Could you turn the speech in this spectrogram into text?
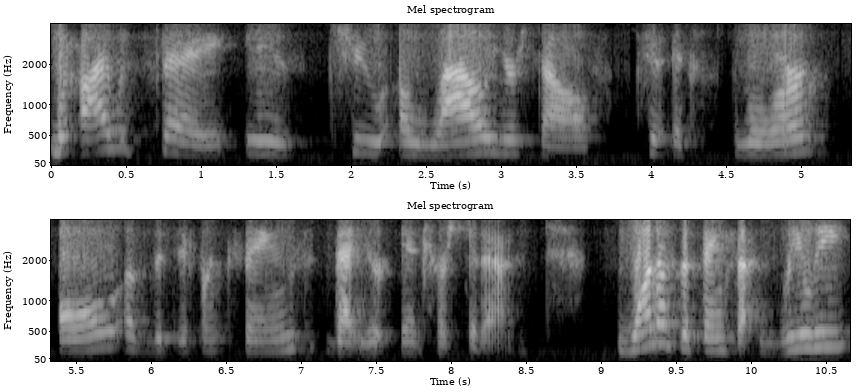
What I would say is to allow yourself to explore all of the different things that you're interested in. One of the things that really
